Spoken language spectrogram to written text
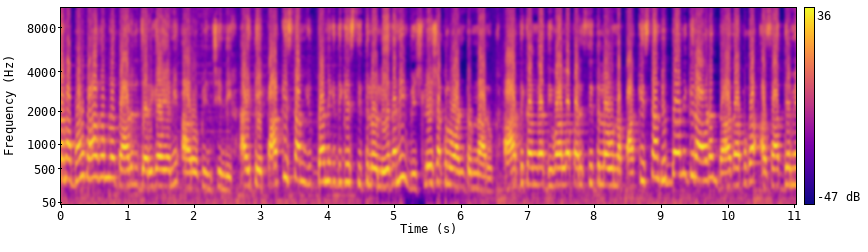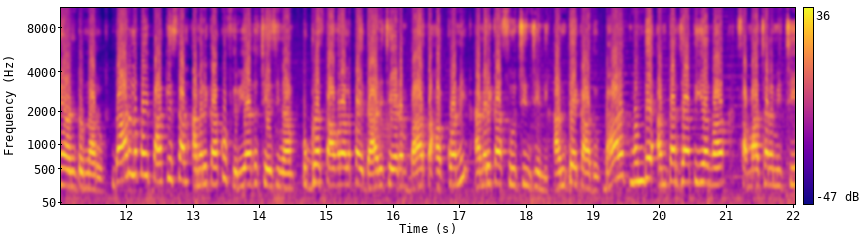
తమ భూభాగంలో దాడులు జరిగాయని ఆరోపించింది. అయితే పాకిస్తాన్ యుద్ధానికి దిగే స్థితిలో లేదని విశ్లేషకులు అంటున్నారు. ఆర్థికంగా దివాలా పరిస్థితిలో ఉన్న పాకిస్తాన్ యుద్ధానికి రావడం దాదాపుగా అసాధ్యమే అంటున్నారు. దాడులపై పాకిస్తాన్ అమెరికాకు ఫిర్యాదు చేసిన ఉగ్ర స్థావరాలపై దాడి చేయడం భారత హక్కు అని అమెరికా సూచించింది. అంతేకాదు భారత్ ముందే అంతర్జాతీయంగా సమాచారం ఇచ్చి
